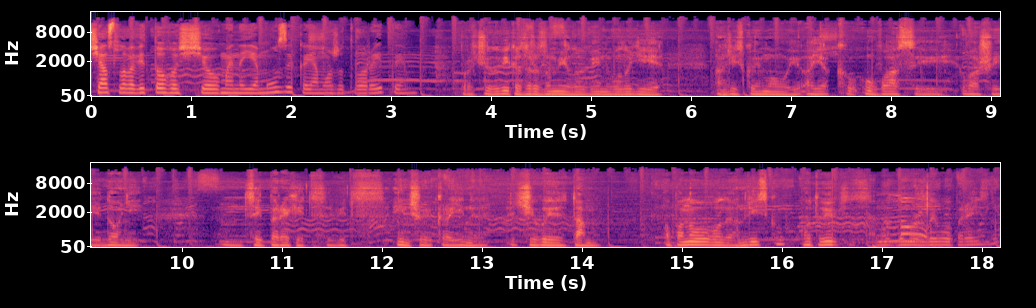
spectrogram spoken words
щаслива від того, що в мене є музика, я можу творити. Про чоловіка зрозуміло, він володіє англійською мовою. А як у вас і вашої доні цей перехід від іншої країни? Чи ви там опановували англійську, готуючись ну, до можливого переїзду?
